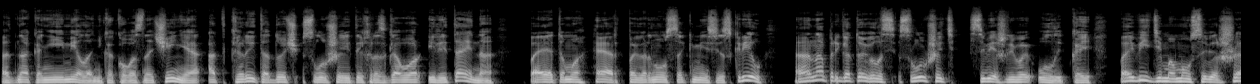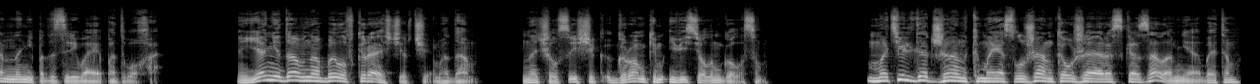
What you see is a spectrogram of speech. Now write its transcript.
Однако не имело никакого значения, открыто дочь слушает их разговор или тайно, поэтому Херт повернулся к миссис Крилл, а она приготовилась слушать с вежливой улыбкой, по-видимому, совершенно не подозревая подвоха. «Я недавно был в Крайсчерче, мадам», – начал сыщик громким и веселым голосом. «Матильда Джанг, моя служанка, уже рассказала мне об этом.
